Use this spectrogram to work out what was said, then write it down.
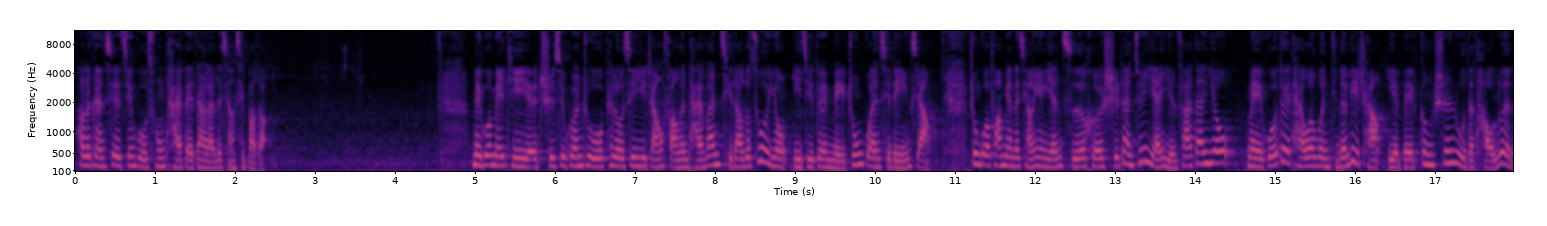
好的，感谢金谷从台北带来的详细报道。美国媒体也持续关注佩洛西议长访问台湾起到的作用，以及对美中关系的影响。中国方面的强硬言辞和实弹军演引发担忧，美国对台湾问题的立场也被更深入的讨论。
